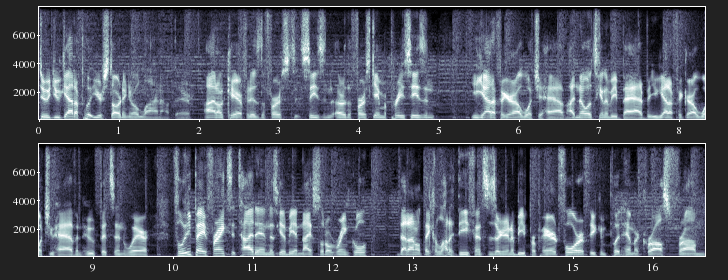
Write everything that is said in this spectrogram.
dude, you got to put your starting O line out there. I don't care if it is the first season or the first game of preseason. You got to figure out what you have. I know it's going to be bad, but you got to figure out what you have and who fits in where. Felipe Franks at tight end is going to be a nice little wrinkle that I don't think a lot of defenses are going to be prepared for if you can put him across from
